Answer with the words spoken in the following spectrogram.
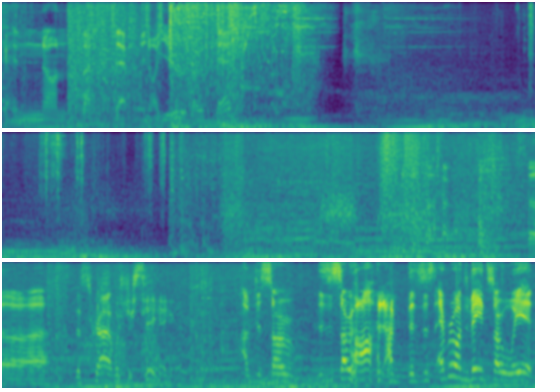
Okay, none. That is definitely not you. Okay. Describe what you're seeing. I'm just so this is so hard. I'm, this is everyone's being so weird.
